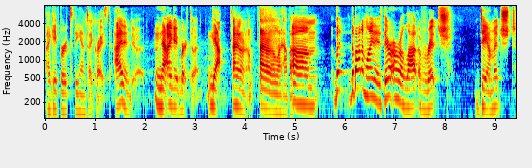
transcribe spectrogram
I gave birth to the Antichrist. I didn't do it. No. I gave birth to it. Yeah, I don't know. I don't know what happened. Um, but the bottom line is there are a lot of rich, damaged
